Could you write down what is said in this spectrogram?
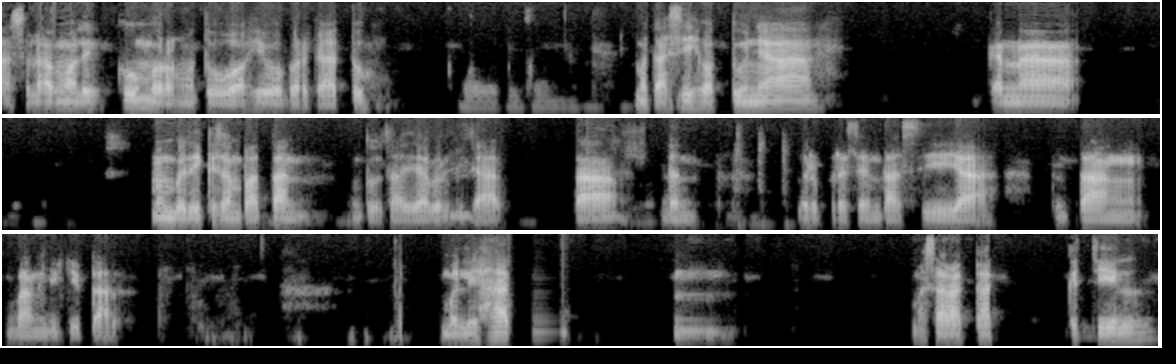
Assalamualaikum warahmatullahi wabarakatuh. Waalaikumsalam. Makasih waktunya karena memberi kesempatan untuk saya berbicara dan berpresentasi ya tentang bank digital. Melihat hmm, masyarakat kecil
